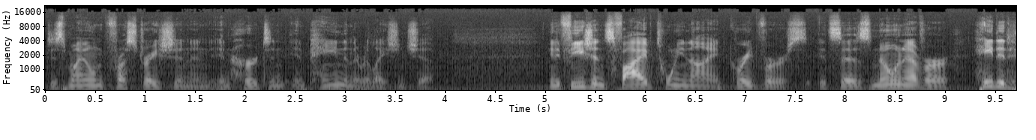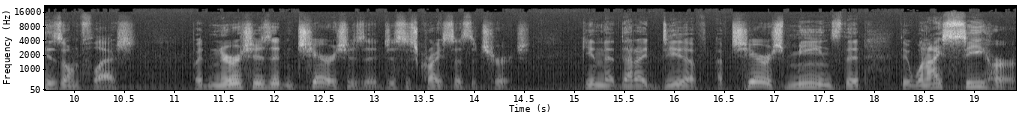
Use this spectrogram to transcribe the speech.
just my own frustration and, and hurt and, and pain in the relationship. In Ephesians 5:29, great verse, it says, "No one ever hated his own flesh, but nourishes it and cherishes it, just as Christ does the church." Again, that, that idea of, of cherish means that, that when I see her,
